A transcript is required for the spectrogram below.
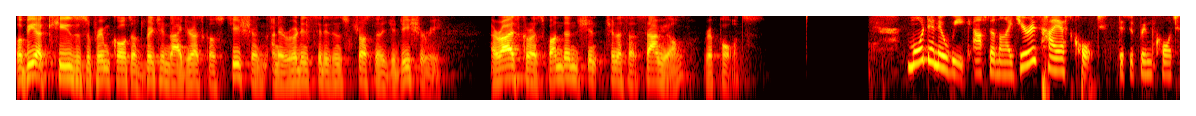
Obi accused the Supreme Court of breaching Nigeria's constitution and eroding citizens' trust in the judiciary. Arise correspondent Chinasa Samuel reports. More than a week after Nigeria's highest court, the Supreme Court,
